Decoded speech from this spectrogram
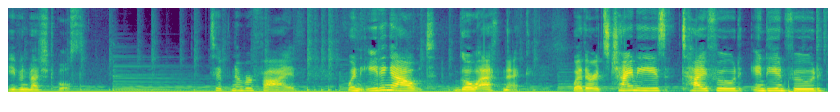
even vegetables. Tip number five when eating out, go ethnic. Whether it's Chinese, Thai food, Indian food,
